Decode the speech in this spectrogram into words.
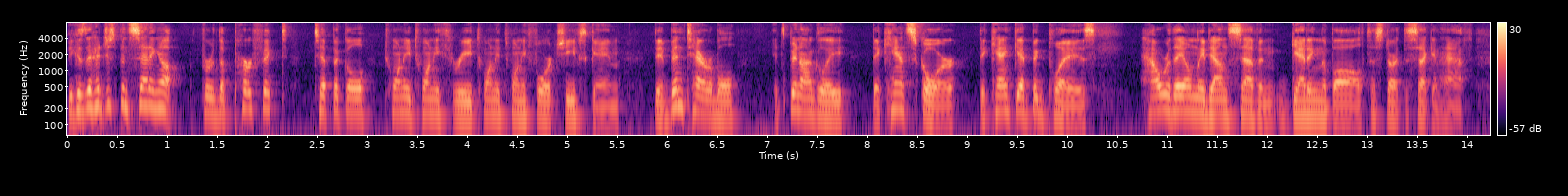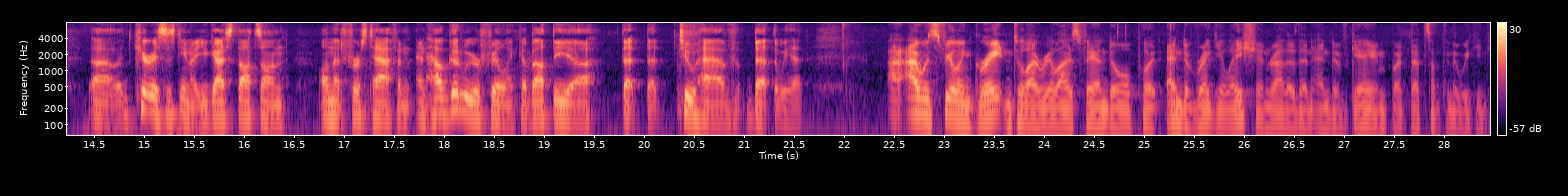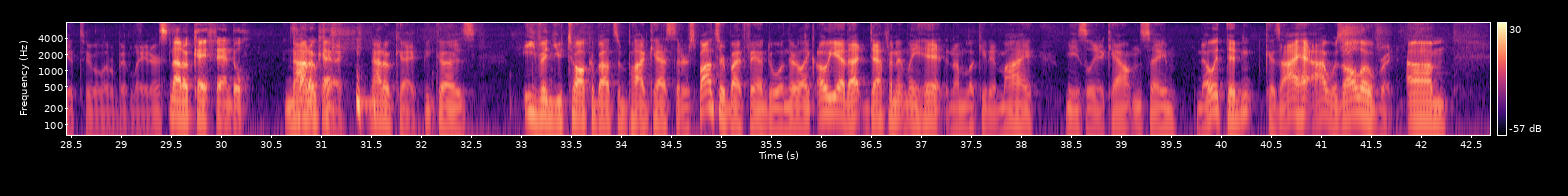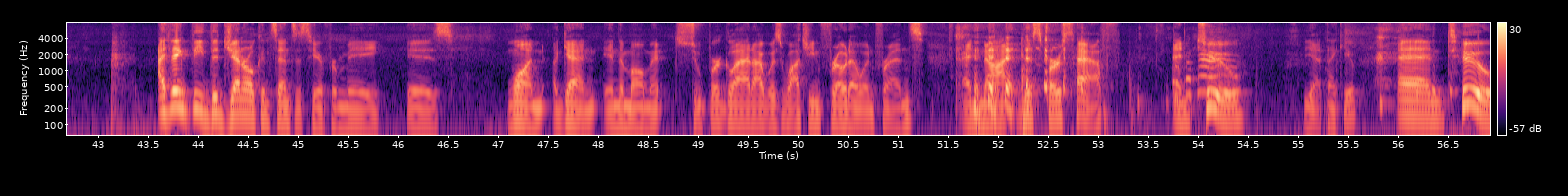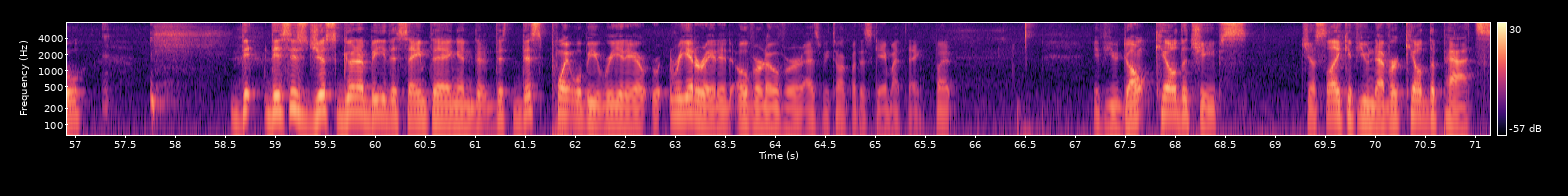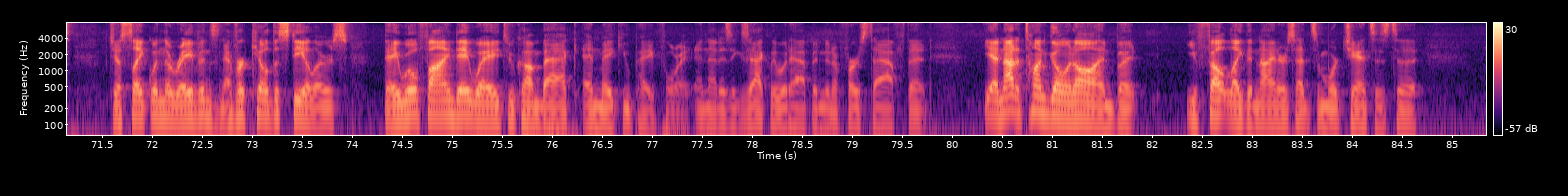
because it had just been setting up for the perfect typical 2023-2024 Chiefs game. They've been terrible. It's been ugly. They can't score. They can't get big plays. How are they only down seven, getting the ball to start the second half? Uh, curious as you know, you guys' thoughts on on that first half and, and how good we were feeling about the uh, that that two have bet that we had. I, I was feeling great until I realized FanDuel put end of regulation rather than end of game, but that's something that we can get to a little bit later. It's not okay, FanDuel. Not, not okay. okay. not okay because even you talk about some podcasts that are sponsored by FanDuel and they're like, "Oh yeah, that definitely hit." And I'm looking at my measly account and saying, "No, it didn't," because I I was all over it. Um, I think the the general consensus here for me is one again in the moment. Super glad I was watching Frodo and Friends and not this first half. And two, yeah, thank you. And two, th- this is just gonna be the same thing, and th- this this point will be reiter- reiterated over and over as we talk about this game. I think, but if you don't kill the Chiefs, just like if you never killed the Pats, just like when the Ravens never killed the Steelers, they will find a way to come back and make you pay for it. And that is exactly what happened in a first half that, yeah, not a ton going on, but you felt like the Niners had some more chances to,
